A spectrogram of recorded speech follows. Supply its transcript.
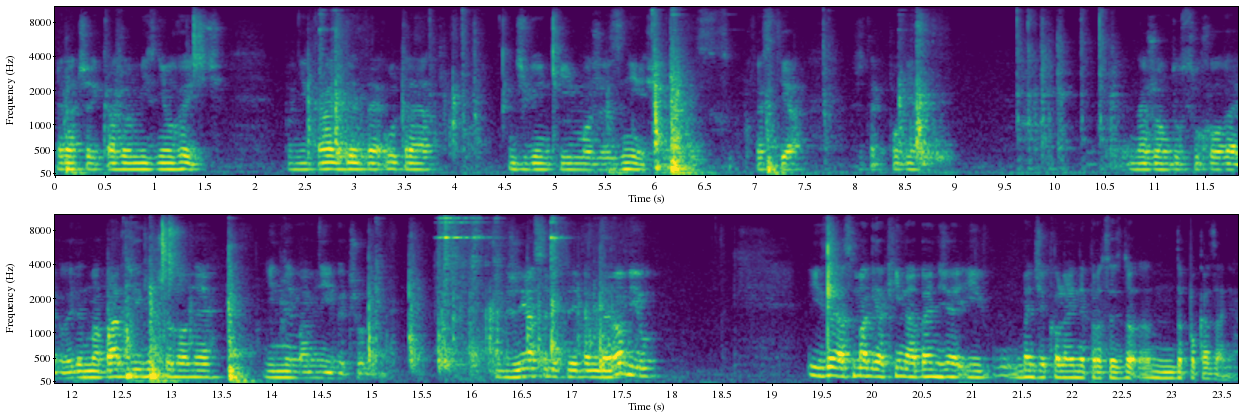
e, raczej każą mi z nią wyjść, bo nie każdy te ultra dźwięki może znieść. To jest kwestia, że tak powiem, narządu słuchowego. Jeden ma bardziej wyczulony, inny ma mniej wyczulony. Także ja sobie tutaj będę robił i zaraz magia kina będzie i będzie kolejny proces do, do pokazania.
